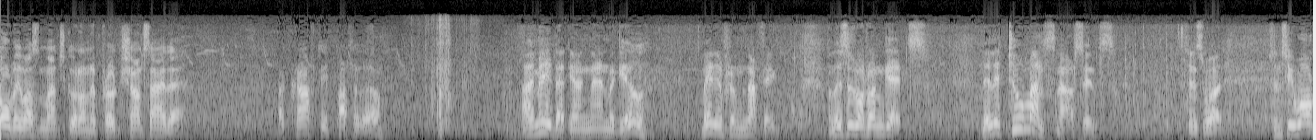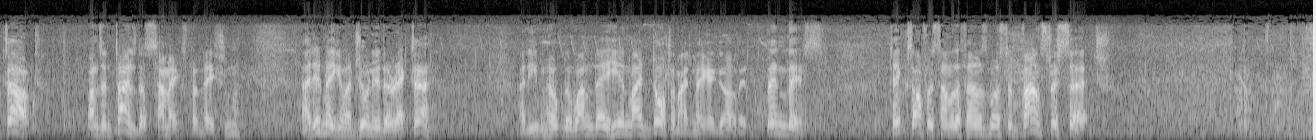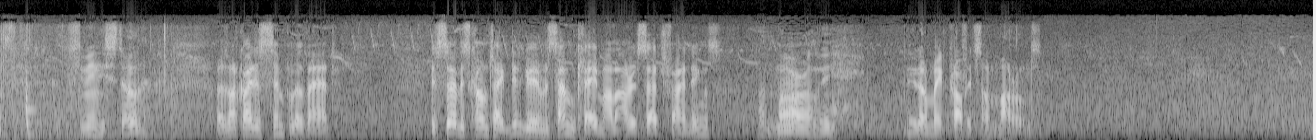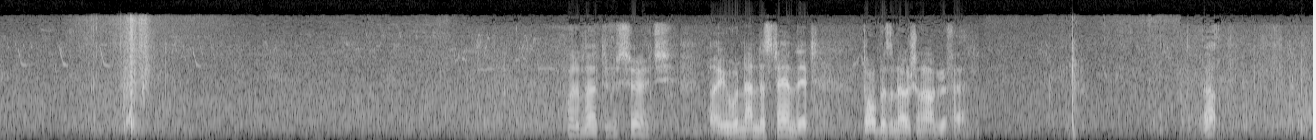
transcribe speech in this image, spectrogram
Dolby wasn't much good on approach shots either. A crafty putter, though. I made that young man, McGill. Made him from nothing. And this is what one gets. Nearly two months now since. Since what? Since he walked out. One's entitled to some explanation. I did make him a junior director. I'd even hoped that one day he and my daughter might make a go of it. Then this. Takes off with some of the firm's most advanced research. You mean he stole it? Well, it's not quite as simple as that. His service contract did give him some claim on our research findings. But morally... You don't make profits on morals. What about the research? Oh, you wouldn't understand it. Dolby's an oceanographer. Well,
